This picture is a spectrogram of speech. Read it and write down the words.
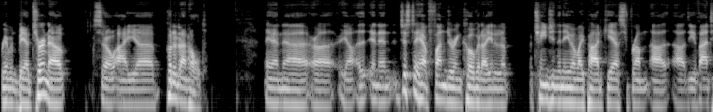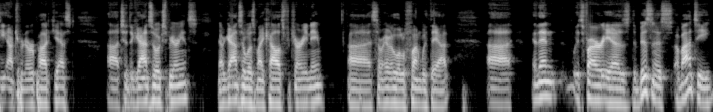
We're having bad turnout. So I uh, put it on hold. And, uh, uh, you know, and then just to have fun during COVID, I ended up changing the name of my podcast from uh, uh, the Avanti Entrepreneur Podcast uh, to the Gonzo Experience. Now, Gonzo was my college fraternity name. so we're having a little fun with that. and then as far as the business, Avanti,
